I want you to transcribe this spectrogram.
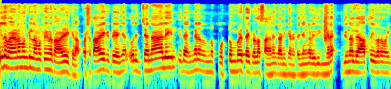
ഇത് വേണമെങ്കിൽ നമുക്കിങ്ങനെ താഴേക്ക് ഇടാം. പക്ഷെ താഴെ ഇട്ട് കഴിഞ്ഞാൽ ഒരു ജനാലയിൽ ഇത് എങ്ങനെ നിന്ന് പൊട്ടുമ്പോഴത്തേക്കുള്ള സാധനം കാണിക്കാനായിട്ട് ഞങ്ങൾ ഇത് ഇങ്ങനെ ഇത് ഇന്നലെ രാത്രി ഇവരുടെ മണി-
